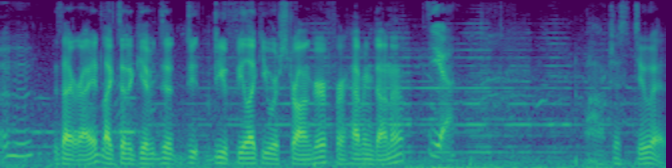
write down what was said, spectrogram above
Mm-hmm. Is that right? Like, did it give? Did, do, do you feel like you were stronger for having done it? Yeah. Oh, just do it,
